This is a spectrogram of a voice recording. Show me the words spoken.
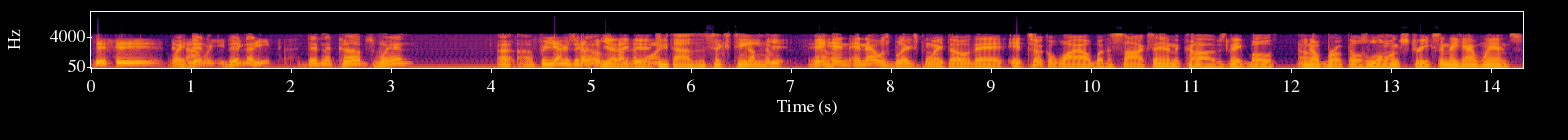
this is the Wait, time did, where you didn't dig the, deep. didn't the Cubs win uh, a few Yeah, years ago? have- Yeah, they did. 2016. Cubs have- Yeah, Yeah. And and that was Blake's point though that it took a while, but the Sox and the Cubs they both you Oh. know broke those long streaks and they got wins.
